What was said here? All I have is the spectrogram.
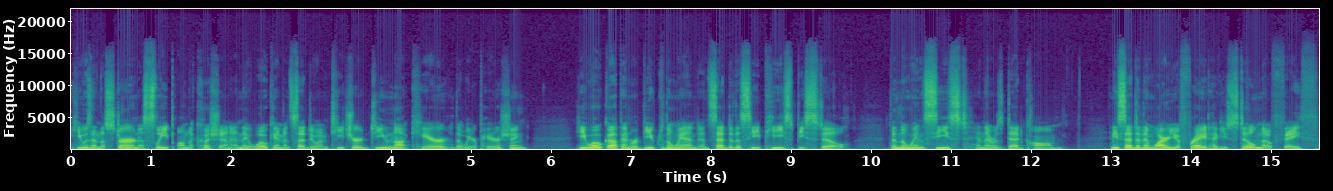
he was in the stern, asleep on the cushion, and they woke him and said to him, Teacher, do you not care that we are perishing? He woke up and rebuked the wind, and said to the sea, Peace, be still. Then the wind ceased, and there was dead calm. And he said to them, Why are you afraid? Have you still no faith?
